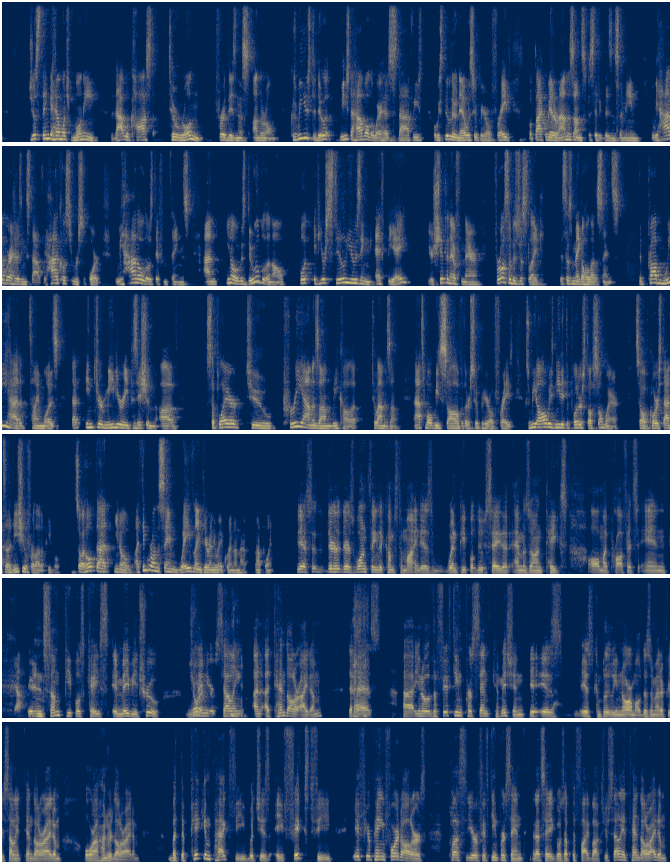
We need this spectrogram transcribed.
just think of how much money that would cost to run for a business on their own. Because we used to do it. We used to have all the warehouse staff. We used, what we still do now with Superhero Freight. But back when we had our Amazon specific business, I mean, we had warehousing staff, we had customer support, we had all those different things. And, you know, it was doable and all. But if you're still using FBA, you're shipping out from there. For us, it was just like, this doesn't make a whole lot of sense. The problem we had at the time was that intermediary position of supplier to pre Amazon, we call it, to Amazon. That's what we solve with our superhero freight because we always needed to put our stuff somewhere. So, of course, that's an issue for a lot of people. So, I hope that, you know, I think we're on the same wavelength here anyway, Quinn, on that, that point. Yes, there, there's one thing that comes to mind is when people do say that Amazon takes all my profits. And yeah. in some people's case, it may be true. Sure. When you're selling an, a $10 item that has, uh, you know, the 15% commission is yeah. Is completely normal. It doesn't matter if you're selling a $10 item or a $100 item. But the pick and pack fee, which is a fixed fee, if you're paying $4 plus your 15%, let's say it goes up to five bucks, you're selling a $10 item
